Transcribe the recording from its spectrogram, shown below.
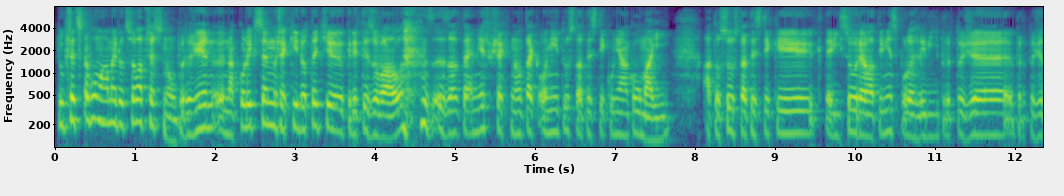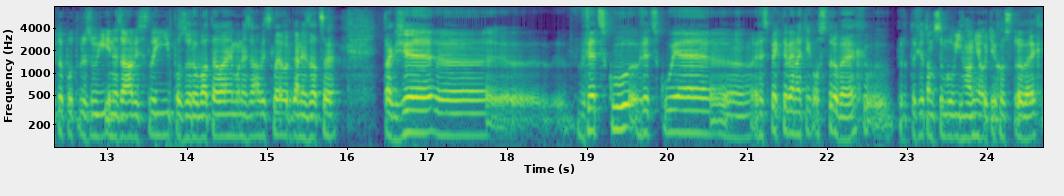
Tu představu máme docela přesnou, protože nakolik jsem řeky doteď kritizoval za téměř všechno, tak oni tu statistiku nějakou mají. A to jsou statistiky, které jsou relativně spolehlivé, protože, protože to potvrzují i nezávislí pozorovatelé nebo nezávislé organizace. Takže eh, v Řecku, v Řecku je, eh, respektive na těch ostrovech, protože tam se mluví hlavně o těch ostrovech,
